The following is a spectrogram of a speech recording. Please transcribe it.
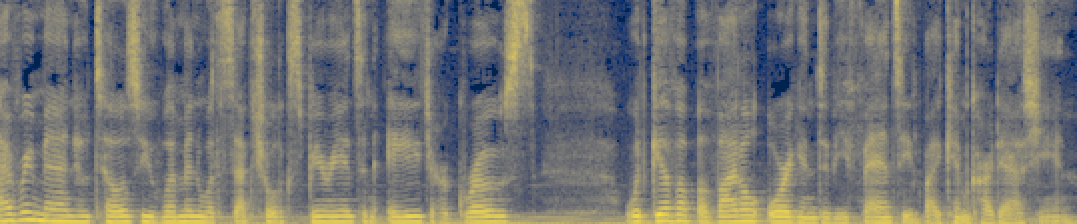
Every man who tells you women with sexual experience and age are gross would give up a vital organ to be fancied by Kim Kardashian,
